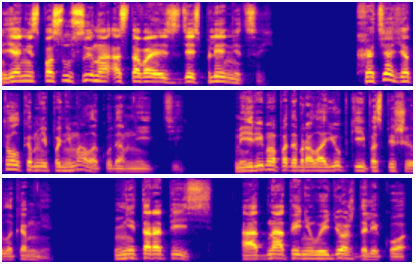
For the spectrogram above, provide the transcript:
«Я не спасу сына, оставаясь здесь пленницей. Хотя я толком не понимала, куда мне идти. Мирима подобрала юбки и поспешила ко мне. «Не торопись. Одна ты не уйдешь далеко.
